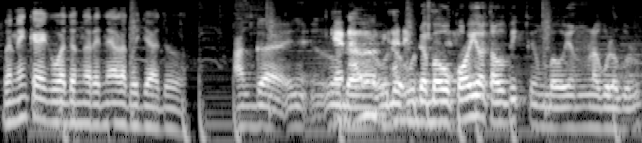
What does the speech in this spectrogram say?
Mending kayak gua dengerinnya lagu jadul. Agak, ini lu Kayak udah lu udah udah bau poyo tau pik yang bau yang lagu-lagu lu.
